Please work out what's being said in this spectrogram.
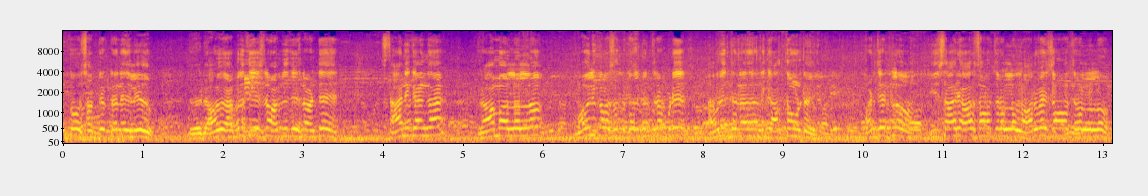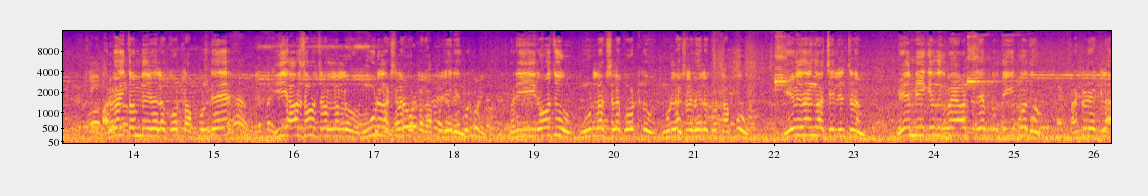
ఇంకో సబ్జెక్ట్ అనేది లేదు. అభివృద్ధి చేసినాం అభివృద్ధి చేసినాం అంటే స్థానికంగా గ్రామాలలో మౌలిక వసతులు కల్పించినప్పుడే అభివృద్ధి అనేదానికి అర్థం ఉంటుంది. బడ్జెట్లో ఈసారి ఆరు సంవత్సరాలలో అరవై సంవత్సరాలలో అరవై తొమ్మిది వేల కోట్ల అప్పు ఉంటే ఈ ఆరు సంవత్సరాలలో మూడు లక్షల కోట్లకు అప్పు చేరింది. మరి ఈరోజు మూడు లక్షల కోట్లు మూడు లక్షల వేల కోట్ల అప్పు ఏ విధంగా చెల్లించడం? మేము మీకు ఎందుకు భయం రేపు నువ్వు దిగిపోతావు. అట్టుడు ఎట్లా?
